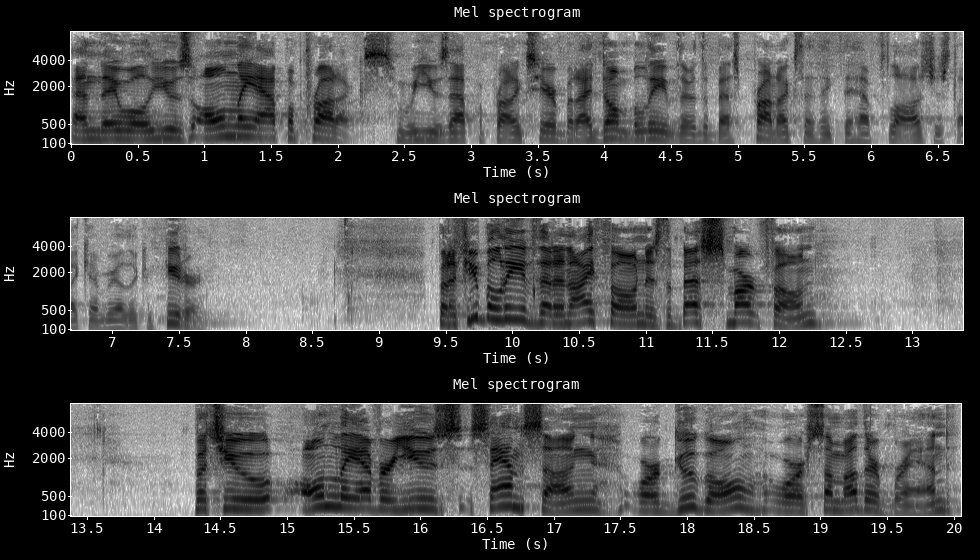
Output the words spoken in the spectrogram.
and they will use only Apple products. We use Apple products here, but I don't believe they're the best products. I think they have flaws just like every other computer. But if you believe that an iPhone is the best smartphone, but you only ever use Samsung or Google or some other brand,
